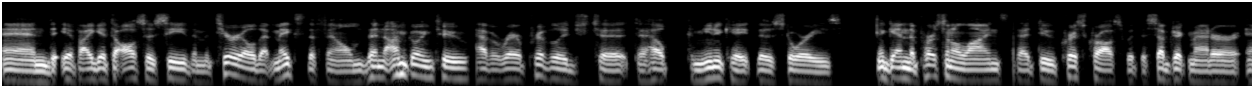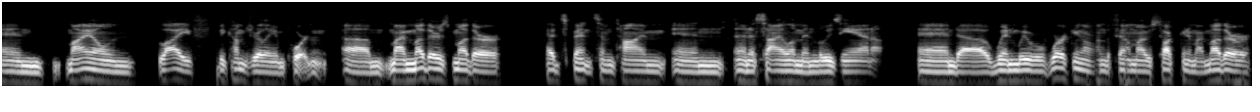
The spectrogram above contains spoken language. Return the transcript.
And if I get to also see the material that makes the film, then I'm going to have a rare privilege to to help communicate those stories again, the personal lines that do crisscross with the subject matter and my own life becomes really important. Um, my mother's mother had spent some time in an asylum in Louisiana. And uh, when we were working on the film, I was talking to my mother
